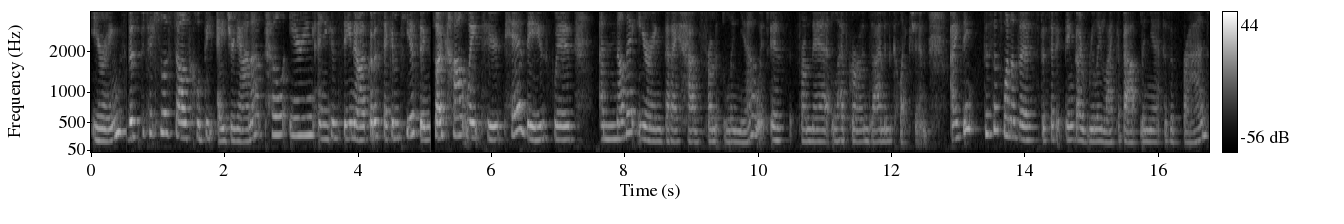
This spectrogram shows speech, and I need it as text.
earrings. This particular style is called the Adriana pearl earring and you can see now I've got a second piercing so I can't wait to pair these with another earring that I have from Linjer, which is from their lab grown diamond collection. I think this is one of the specific things I really like about Linjer as a brand.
